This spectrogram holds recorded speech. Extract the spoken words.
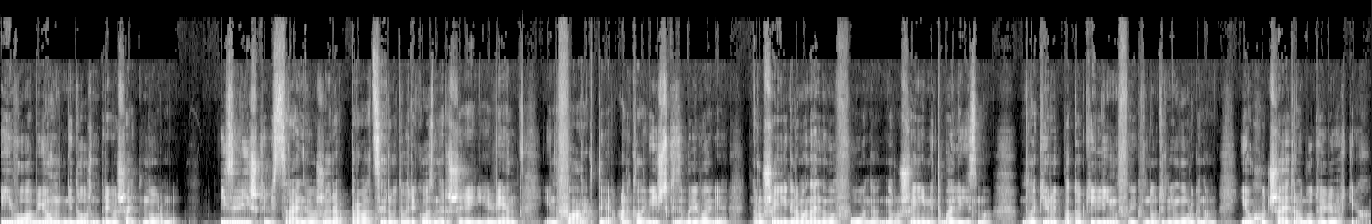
и его объем не должен превышать норму. Излишки висцерального жира провоцируют варикозное расширение вен, инфаркты, онкологические заболевания, нарушение гормонального фона, нарушение метаболизма, блокируют потоки лимфы к внутренним органам и ухудшает работу легких.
